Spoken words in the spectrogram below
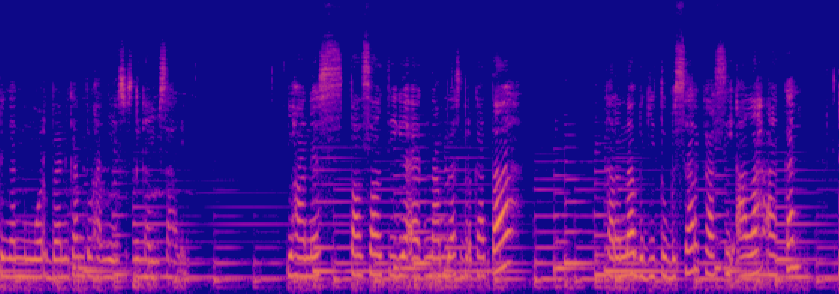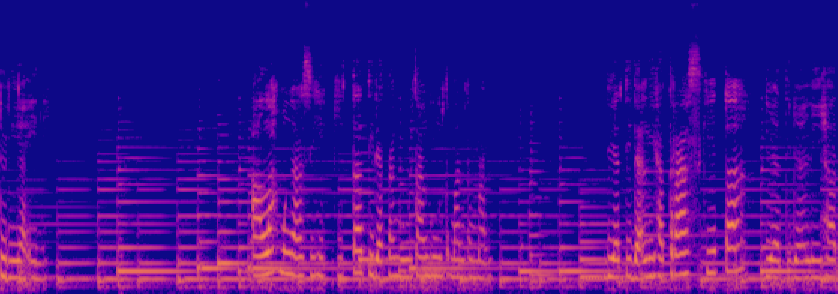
dengan mengorbankan Tuhan Yesus di kayu salib. Yohanes pasal 3 ayat 16 berkata, Karena begitu besar kasih Allah akan dunia ini Allah mengasihi kita tidak tanggung-tanggung teman-teman. Dia tidak lihat ras kita, dia tidak lihat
